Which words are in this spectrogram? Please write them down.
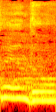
in the world.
